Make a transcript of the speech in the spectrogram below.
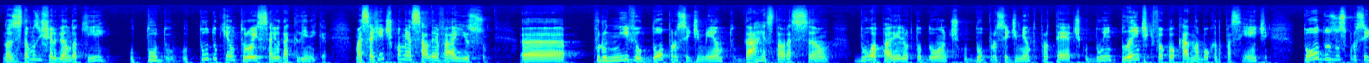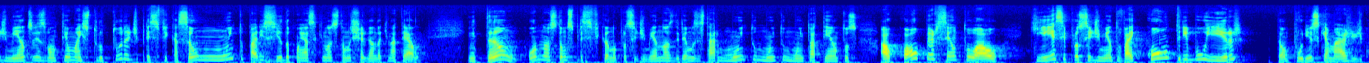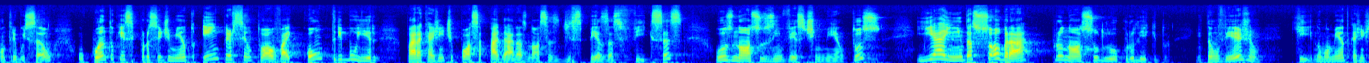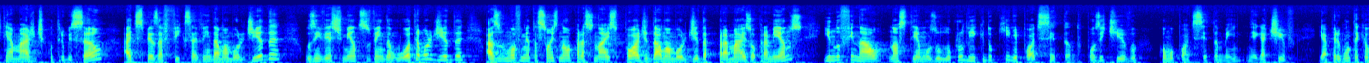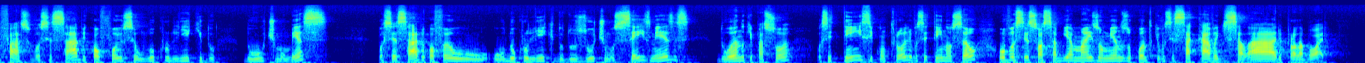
nós estamos enxergando aqui o tudo, o tudo que entrou e saiu da clínica. Mas se a gente começar a levar isso uh, para o nível do procedimento, da restauração, do aparelho ortodôntico, do procedimento protético, do implante que foi colocado na boca do paciente, todos os procedimentos eles vão ter uma estrutura de precificação muito parecida com essa que nós estamos enxergando aqui na tela. Então, quando nós estamos precificando o procedimento, nós devemos estar muito, muito, muito atentos ao qual percentual que esse procedimento vai contribuir, então por isso que é margem de contribuição, o quanto que esse procedimento em percentual vai contribuir para que a gente possa pagar as nossas despesas fixas os nossos investimentos e ainda sobrar para o nosso lucro líquido. Então vejam que no momento que a gente tem a margem de contribuição, a despesa fixa vem dar uma mordida, os investimentos vêm dar outra mordida, as movimentações não operacionais pode dar uma mordida para mais ou para menos, e no final nós temos o lucro líquido, que ele pode ser tanto positivo como pode ser também negativo. E a pergunta que eu faço, você sabe qual foi o seu lucro líquido do último mês? Você sabe qual foi o, o lucro líquido dos últimos seis meses, do ano que passou? Você tem esse controle, você tem noção? Ou você só sabia mais ou menos o quanto que você sacava de salário pro labore?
